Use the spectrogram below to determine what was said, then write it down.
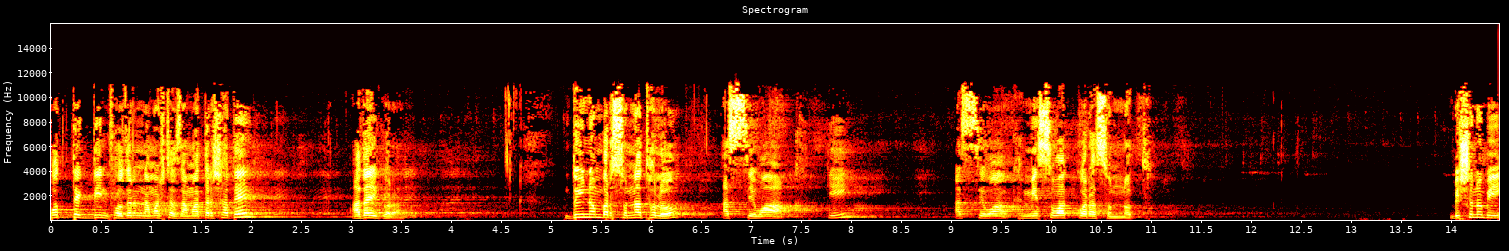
প্রত্যেক দিন ফজরের নামাজটা জামাতের সাথে আদায় করা। দুই নম্বর সুন্নাত হলো আসেওয়াক কি? আসেওয়াক মিসওয়াক করা সুন্নত। বিশ্বনবী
